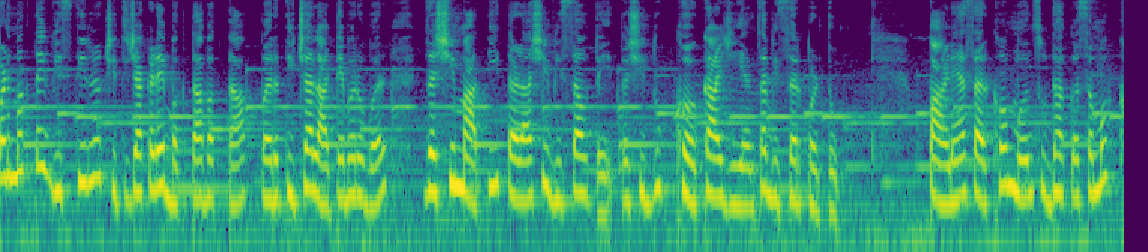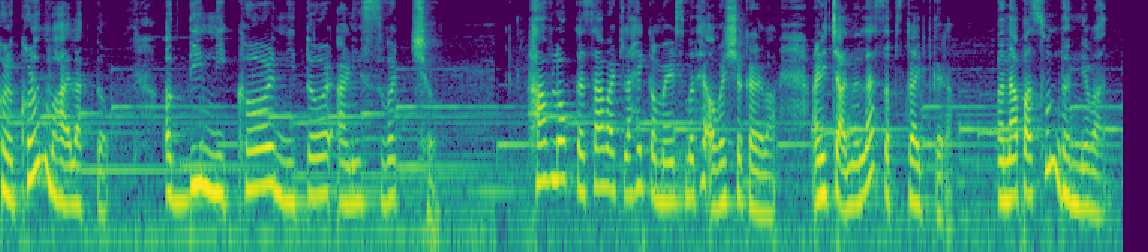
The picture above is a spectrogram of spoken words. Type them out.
पण मग ते विस्तीर्ण क्षितिजाकडे बघता बघता परतीच्या लाटेबरोबर जशी माती तळाशी विसावते तशी दुःख काळजी यांचा विसर पडतो. पाण्यासारखं मनसुद्धा कसं मग खळखळून व्हायला लागतं. अगदी निखळ नितळ आणि स्वच्छ. हा व्लॉग कसा वाटला हे कमेंट्समध्ये अवश्य कळवा आणि चॅनलला सबस्क्राईब करा. मनापासून धन्यवाद.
